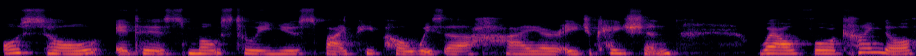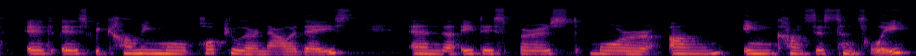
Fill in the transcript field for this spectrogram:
Also, it is mostly used by people with a higher education. While for kind of, it is becoming more popular nowadays and it dispersed more um, inconsistently.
